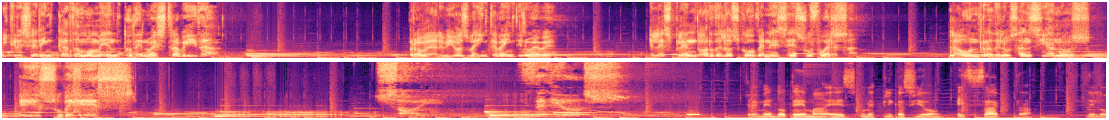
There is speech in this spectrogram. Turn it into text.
y crecer en cada momento de nuestra vida. Proverbios 20:29 El esplendor de los jóvenes es su fuerza. La honra de los ancianos es su vejez. Soy de Dios. Tremendo tema, es una explicación exacta de lo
